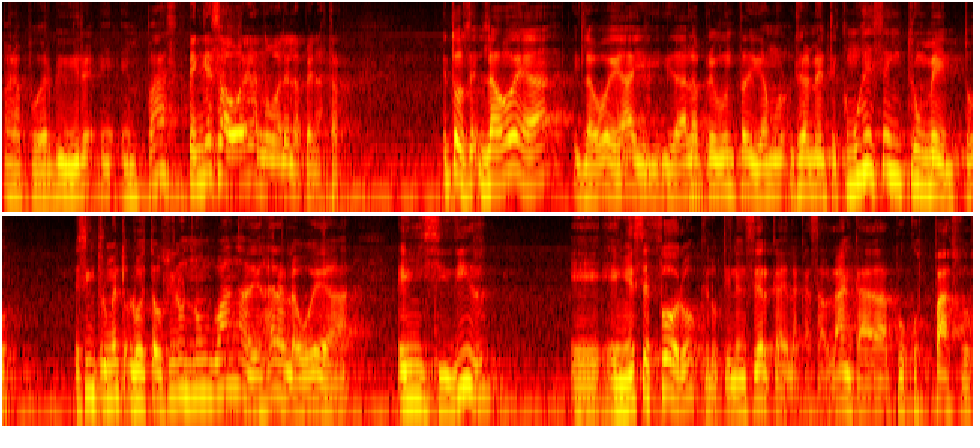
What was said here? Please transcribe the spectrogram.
para poder vivir en, paz. En esa OEA no vale la pena estar. Entonces, la OEA, y la OEA, y, da la pregunta, digamos, realmente, ¿cómo es ese instrumento? Ese instrumento, los Estados Unidos no van a dejar a la OEA e incidir eh, en ese foro, que lo tienen cerca de la Casa Blanca, a pocos pasos,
